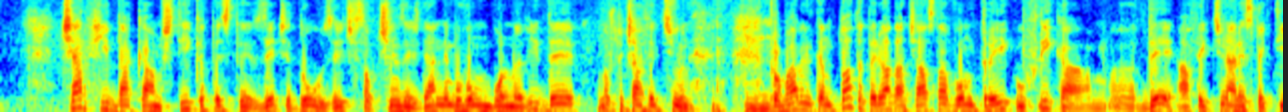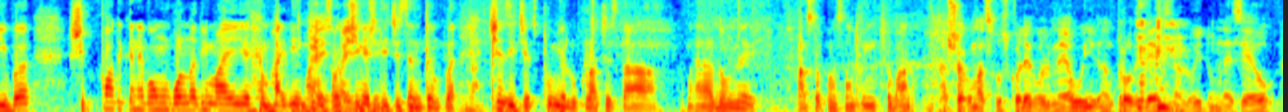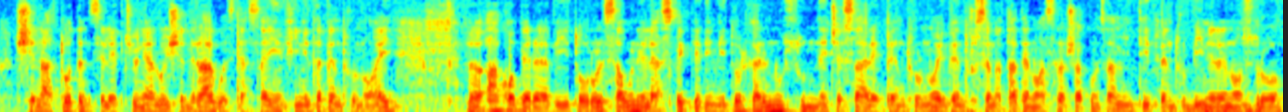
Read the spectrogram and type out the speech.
Ce ar fi dacă am ști că peste 10, 20 sau 50 de ani ne vom îmbolnăvi de nu știu ce afecțiune? Mm. Probabil că în toată perioada aceasta vom trăi cu frica uh, de afecțiunea respectivă și poate că ne vom îmbolnăvi mai, mai din mai, timp sau mai cine știe timp. ce se întâmplă. Da. Ce ziceți? Cum e lucrul acesta, uh, domnule pastor Constantin Cioban. Așa cum a spus colegul meu, în providența lui Dumnezeu și în tot înțelepciunea lui și dragostea sa infinită pentru noi, uh, acoperă viitorul sau unele aspecte din viitor care nu sunt necesare pentru noi, pentru sănătatea noastră, așa cum s-a amintit, pentru binele nostru.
